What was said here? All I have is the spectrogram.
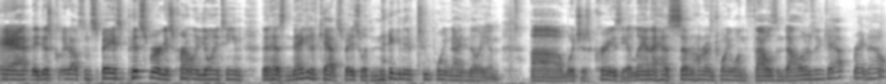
and they just cleared out some space. Pittsburgh is currently the only team that has negative cap space with negative 2.9 million, uh, which is crazy. Atlanta has 721 thousand dollars in cap right now,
